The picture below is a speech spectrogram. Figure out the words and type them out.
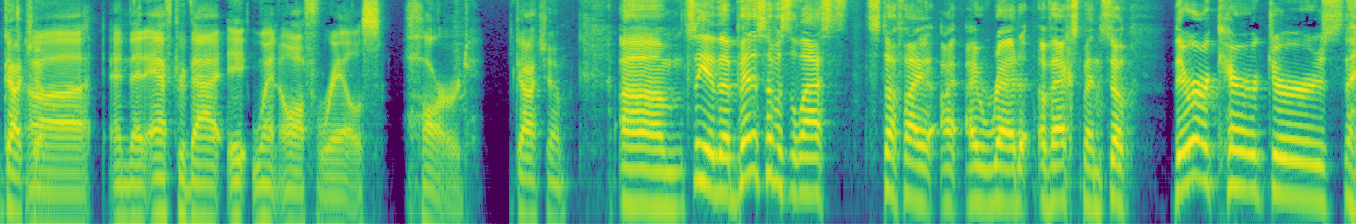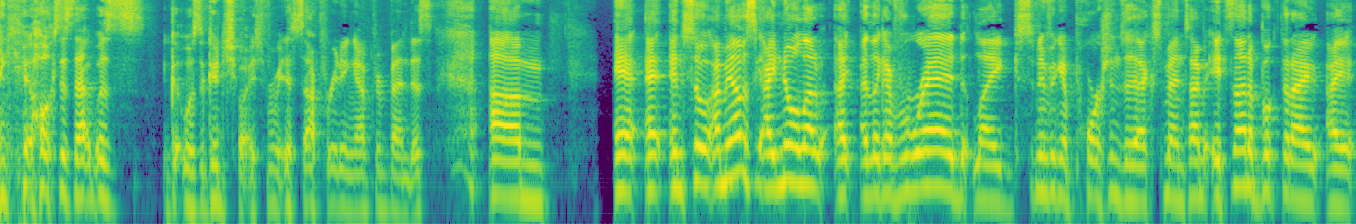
Gotcha. Uh, and then after that, it went off rails hard. Gotcha. Um, so yeah, the Bendis stuff was the last stuff I I, I read of X Men. So there are characters. Thank you, says that was was a good choice for me to stop reading after Bendis. Um, and, and, so I mean, obviously, I know a lot of I, I- like I've read like significant portions of X Men time. It's not a book that I I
